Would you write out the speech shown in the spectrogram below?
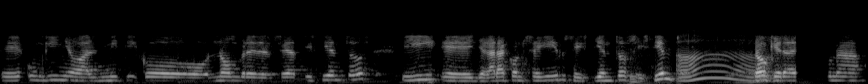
eh, un guiño al mítico nombre del SEAT 600 y eh, llegar a conseguir 600-600, Ah. ¿no? que era una,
